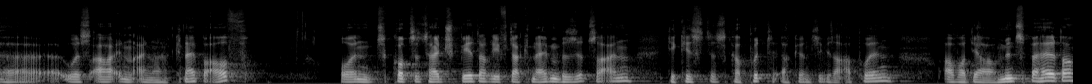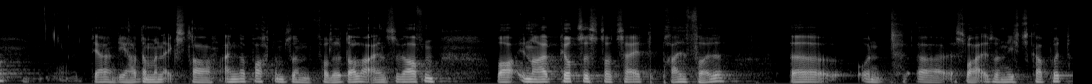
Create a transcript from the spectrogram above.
äh, USA in einer Kneipe auf. Und kurze Zeit später rief der Kneipenbesitzer an, die Kiste ist kaputt, er könnte sie wieder abholen. Aber der Münzbehälter, der, die hatte man extra angebracht, um so einen Vierteldollar einzuwerfen, war innerhalb kürzester Zeit prallvoll. Äh, und äh, es war also nichts kaputt.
